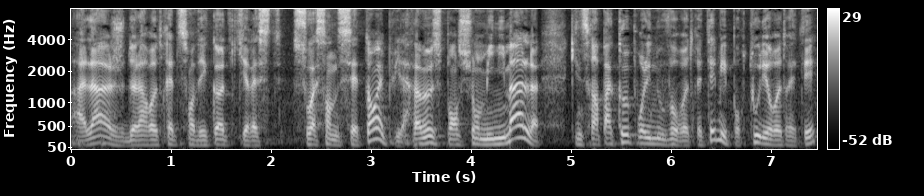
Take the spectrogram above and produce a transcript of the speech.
à l'âge de la retraite sans décote qui reste 67 ans, et puis la fameuse pension minimale, qui ne sera pas que pour les nouveaux retraités, mais pour tous les retraités,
